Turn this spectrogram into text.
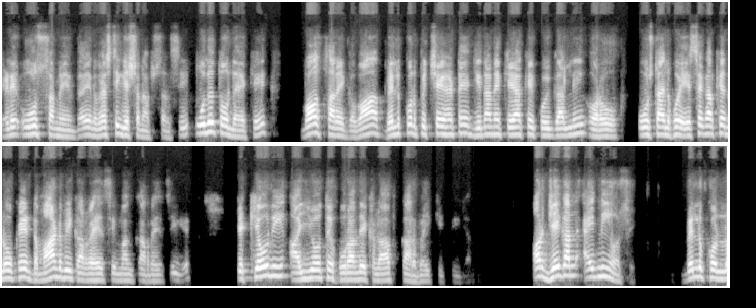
ਜਿਹੜੇ ਉਸ ਸਮੇਂ ਦਾ ਇਨਵੈਸਟੀਗੇਸ਼ਨ ਅਫਸਰ ਸੀ, ਉਹਦੇ ਤੋਂ ਲੈ ਕੇ ਬਹੁਤ ਸਾਰੇ ਗਵਾਹ ਬਿਲਕੁਲ ਪਿੱਛੇ ਹਟੇ, ਜਿਨ੍ਹਾਂ ਨੇ ਕਿਹਾ ਕਿ ਕੋਈ ਗੱਲ ਨਹੀਂ ਔਰ ਉਹ ਉਹ ਹੋਏ। ਇਸੇ ਕਰਕੇ ਲੋਕ ਇਹ ਡਿਮਾਂਡ ਵੀ ਕਰ ਰਹੇ ਸੀ, ਮੰਗ ਕਰ ਰਹੇ ਸੀਗੇ ਕਿ ਕਿਉਂ ਨਹੀਂ ਆਈਓ ਤੇ ਹੋਰਾਂ ਦੇ ਖਿਲਾਫ ਕਾਰਵਾਈ ਕੀਤੀ ਜਾਵੇ। ਔਰ ਜੇ ਗੱਲ ਐਨੀ ਹੋ ਸੀ, ਬਿਲਕੁਲ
